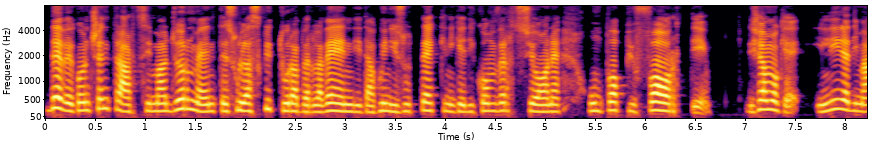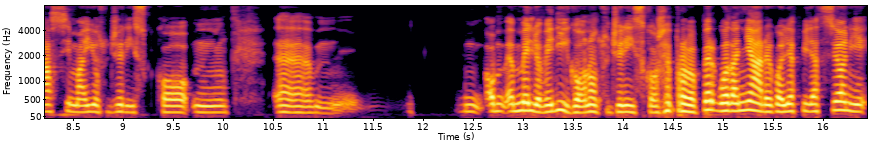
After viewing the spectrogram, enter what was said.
deve concentrarsi maggiormente sulla scrittura per la vendita, quindi su tecniche di conversione un po' più forti. Diciamo che in linea di massima io suggerisco, mhmm, ehm, mhmm, o meglio vi dico, non suggerisco, cioè proprio per guadagnare con le affiliazioni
